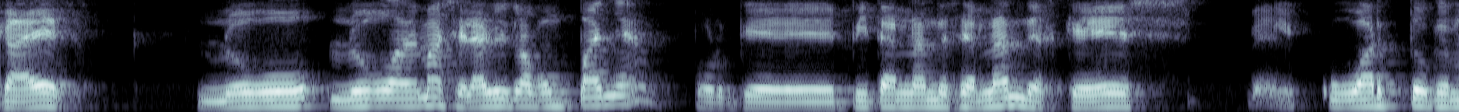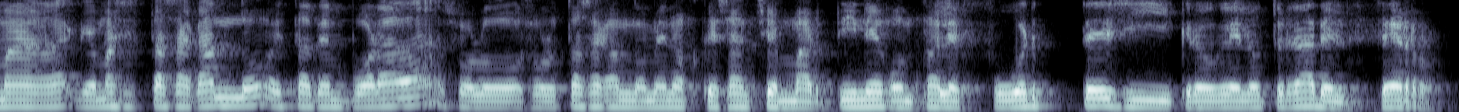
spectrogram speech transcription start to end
caer. Luego, luego, además, el árbitro acompaña, porque Pita Hernández Hernández, que es el cuarto que más, que más está sacando esta temporada, solo, solo está sacando menos que Sánchez Martínez, González Fuertes y creo que el otro era del Cerro.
